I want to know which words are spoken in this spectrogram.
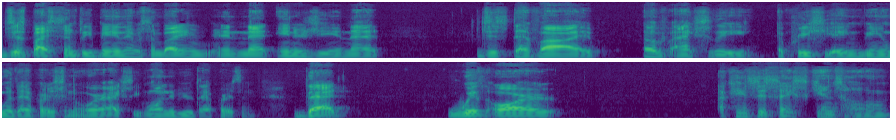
just by simply being there with somebody and, and that energy and that just that vibe of actually appreciating being with that person or actually wanting to be with that person. That with our i can't just say skin tone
